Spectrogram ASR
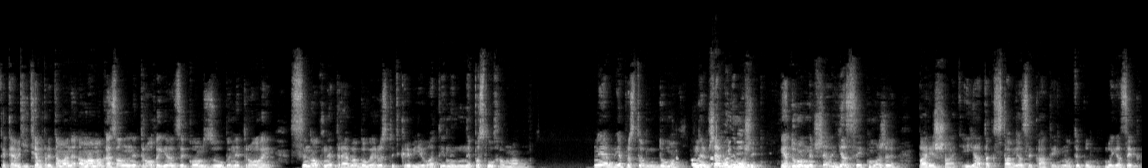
Таке дітям притаманне. А мама казала, не трогай язиком зуби, не трогай. Синок, не треба, бо виростуть криві. От і не, не послухав маму. Ну, я, я просто думав, невже вони можуть. Я думав, невже язик може порішати? І я так став язикатий. Ну, типу, бо язик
